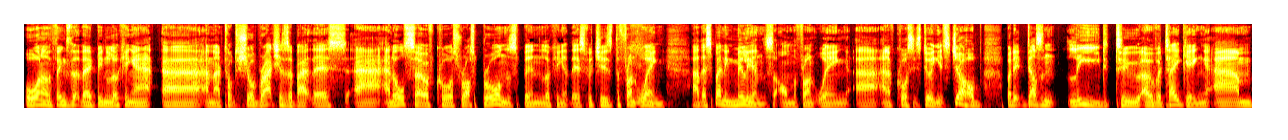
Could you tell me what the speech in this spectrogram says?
Well, one of the things that they've been looking at, uh, and I talked to Sean Bratches about this, uh, and also, of course, Ross Brawn's been looking at this, which is the front wing. Uh, they're spending millions on the front wing, uh, and of course, it's doing its job, but it doesn't lead to overtaking. Um,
